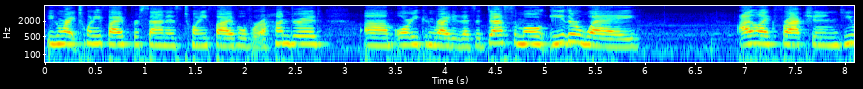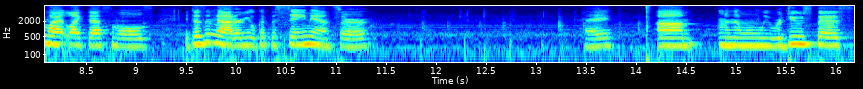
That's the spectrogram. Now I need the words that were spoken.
You can write 25% as 25 over 100 um, or you can write it as a decimal. Either way, I like fractions, you might like decimals. It doesn't matter, you'll get the same answer. Okay, um, and then when we reduce this,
